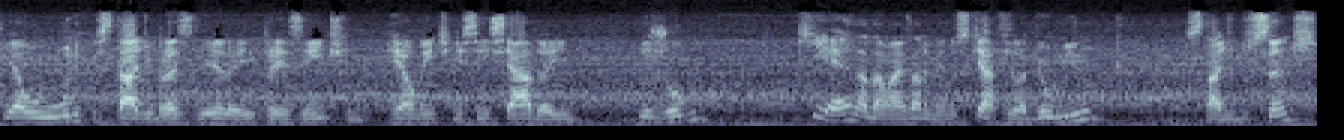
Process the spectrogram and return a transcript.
que é o único estádio brasileiro aí presente, realmente licenciado aí no jogo, que é nada mais nada menos que a Vila Belmiro, estádio do Santos.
